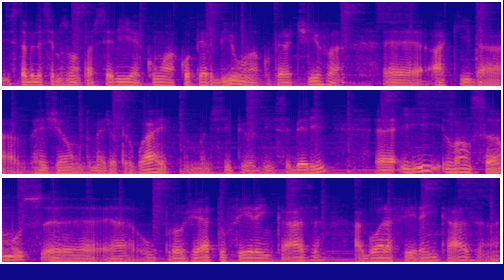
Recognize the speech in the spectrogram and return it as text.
estabelecemos uma parceria com a Cooperbio, uma cooperativa é, aqui da região do Médio Uruguai, no município de Seberi, é, e lançamos o projeto Feira em Casa, agora Feira em Casa, né?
